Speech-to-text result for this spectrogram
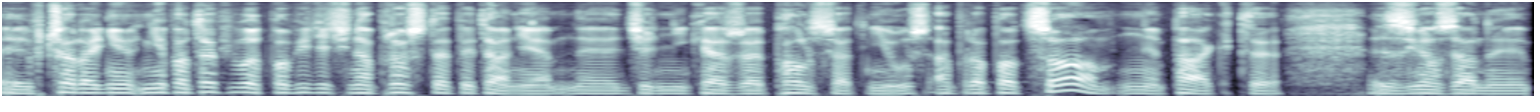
e, wczoraj nie, nie potrafił odpowiedzieć na proste pytanie e, dziennikarze Polsat News, a propos co pakt e, związany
